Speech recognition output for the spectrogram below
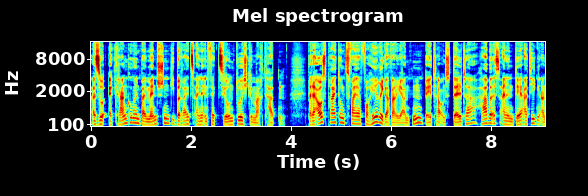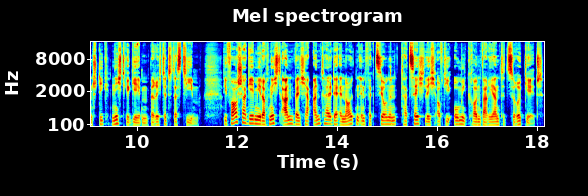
also Erkrankungen bei Menschen, die bereits eine Infektion durchgemacht hatten. Bei der Ausbreitung zweier vorheriger Varianten, Beta und Delta, habe es einen derartigen Anstieg nicht gegeben, berichtet das Team. Die Forscher geben jedoch nicht an, welcher Anteil der erneuten Infektionen tatsächlich auf die Omikron-Variante zurückgeht.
